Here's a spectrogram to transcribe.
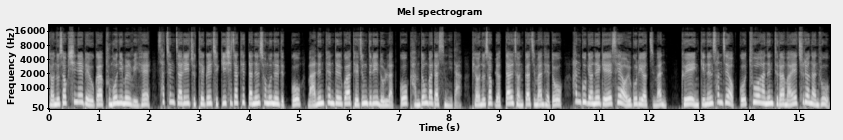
변우석 신예 배우가 부모님을 위해 4층짜리 주택을 짓기 시작했다는 소문을 듣고 많은 팬들과 대중들이 놀랐고 감동받았습니다. 변우석 몇 달 전까지만 해도 한국 연예계의 새 얼굴이었지만 그의 인기는 선제없고 투어하는 드라마에 출연한 후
